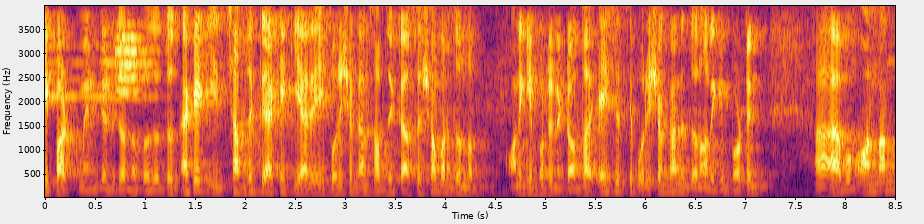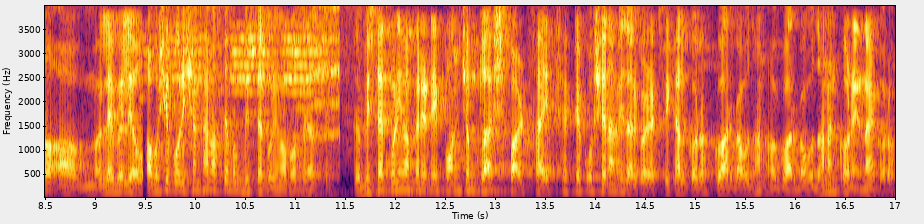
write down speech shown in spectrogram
ডিপার্টমেন্টের জন্য প্রযোজ্য। এক এক সাবজেক্টে এক এক ইয়ারে এই পরিসংখ্যান সাবজেক্ট আছে। সবার জন্য অনেক ইম্পর্টেন্ট একটা অধ্যায়। এইচএসসি পরিসংখ্যানের জন্য অনেক ইম্পর্টেন্ট এবং অন্যান্য লেভেলেও অবশ্যই পরিসংখ্যান আছে এবং বিস্তার পরিমাপ অধ্যায় আছে। তো বিস্তার পরিমাপের এটি পঞ্চম ক্লাস পার্ট ফাইভ একটা কোশ্চেন আমি দাঁড় করে রাখছি। খেয়াল করো গড় ব্যবধান ও গড় ব্যবধানাঙ্ক নির্ণয় করো।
